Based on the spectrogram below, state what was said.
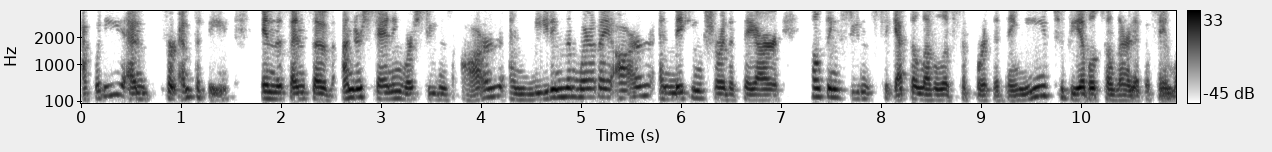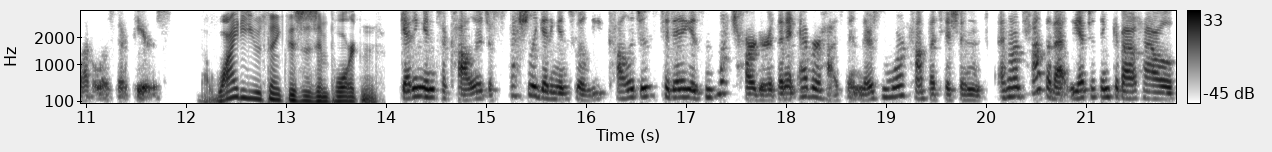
equity and for empathy in the sense of understanding where students are and meeting them where they are and making sure that they are helping students to get the level of support that they need to be able to learn at the same level as their peers. Why do you think this is important? Getting into college, especially getting into elite colleges today, is much harder than it ever has been. There's more competition. And on top of that, we have to think about how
